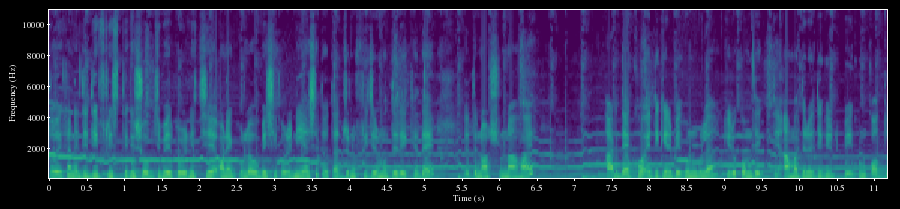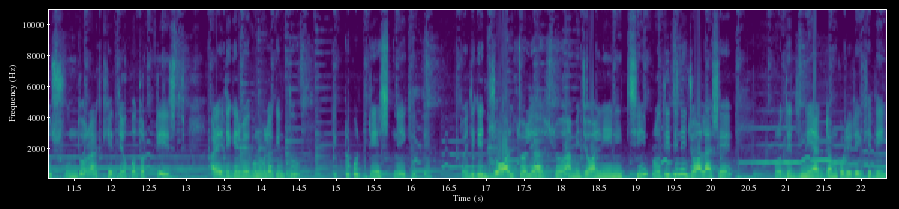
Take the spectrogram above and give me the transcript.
তো এখানে দিদি ফ্রিজ থেকে সবজি বের করে নিচ্ছে। অনেকগুলো বেশি করে নিয়ে আসে, তো তার জন্য ফ্রিজের মধ্যে রেখে দেয়, যাতে নষ্ট না হয়। আর দেখো এদিকের বেগুনগুলা কীরকম দেখতে। আমাদের ওইদিকের বেগুন কত সুন্দর আর খেতেও কত টেস্ট আর এদিকের বেগুনগুলো কিন্তু একটু একটুকু টেস্ট নেই খেতে। তো এদিকে জল চলে আসলো, আমি জল নিয়ে নিচ্ছি। প্রতিদিনই জল আসে, প্রতিদিনই একদম করে রেখে দিই।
